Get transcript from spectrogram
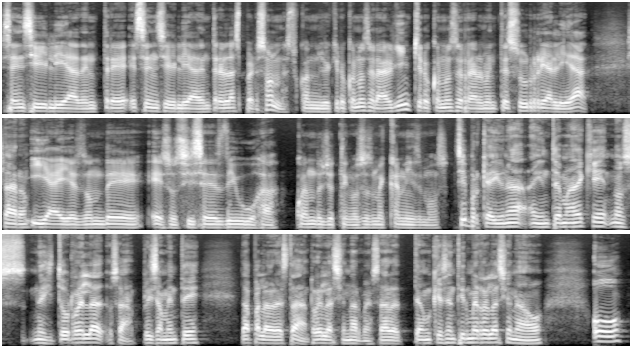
sensibilidad entre, sensibilidad entre las personas. Cuando yo quiero conocer a alguien, quiero conocer realmente su realidad. Claro. Y ahí es donde eso sí se desdibuja cuando yo tengo esos mecanismos. Sí, porque hay, una, hay un tema de que nos necesito, rela- o sea, precisamente la palabra está, relacionarme, o sea, tengo que sentirme relacionado o,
